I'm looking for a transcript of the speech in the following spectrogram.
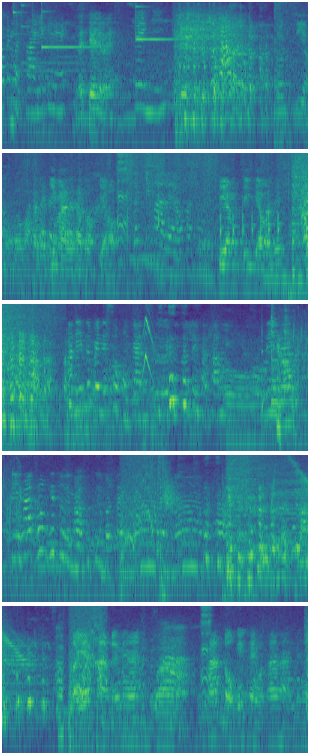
ก็เป็นหัวใจเล็กได้เจ๊เลยๆเจอย่างนี้ ตัวเกี่ยวถ้าตะกี้มาจะทำตัวเขียว ตะกี้มาแล้วค่ะ เตรียมสีเขียวมาสิอันนี้จะเป็นในส่วนของการซื้อทั้งนั้นเลยค่ะท่านดีห้าดีห้าครึ่งที่ตื่นมาคือตื่นมาแต่งหน้าแต่งหน้าค่ะขออนุญาตถามได้ไหมฮะว่าค่าตกนี่แพงกว่าค่าอาหารไหมฮะ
